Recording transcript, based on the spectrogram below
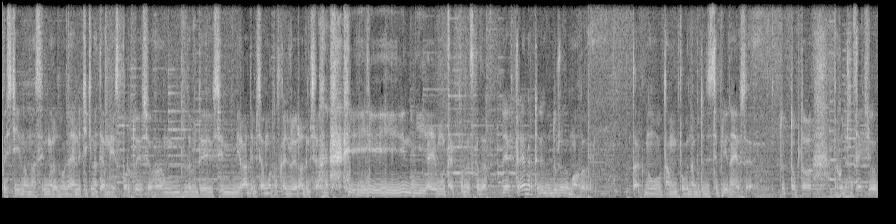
постійно в нас і ми розмовляємо не тільки на теми і спорту, і всього. Завжди всім і радимося, можна сказати, вже і радимося. І, і, він мені, і я йому так можна сказати. Ну, як тренер, то він дуже вимогливий. Так, ну там повинна бути дисципліна і все. Тобто приходиш на секцію,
